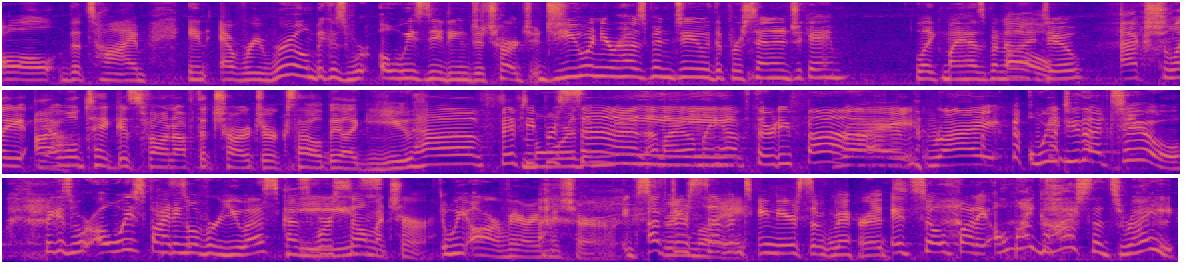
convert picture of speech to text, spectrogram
all the time in every room because we're always needing to charge. Do you and your husband do the percentage game? like my husband and oh, I do. Actually, yeah. I will take his phone off the charger because I will be like, you have 50% and I only have 35. Right, right. we do that too because we're always fighting over USBs. Because we're so mature. We are very mature, extremely. After 17 years of marriage. It's so funny. Oh my gosh, that's right.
